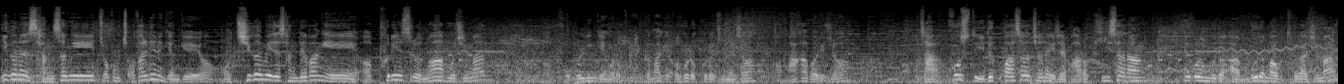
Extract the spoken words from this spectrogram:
이거는 상성이 조금 쪼달리는 경기예요. 어, 지금 이제 상대방이 어, 프린스를 놓아보지만 어, 고블린 갱으로 깔끔하게 어그로 끌어주면서 어, 막아버리죠. 자 코스트 이득 봐서 저는 이제 바로 기사랑 해골 무덤 아 무덤하고 들어가지만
